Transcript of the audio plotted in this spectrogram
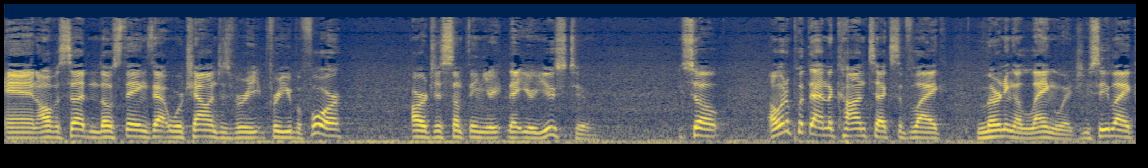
And all of a sudden, those things that were challenges for you, for you before are just something you're, that you're used to. So I want to put that in the context of like learning a language. You see, like,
